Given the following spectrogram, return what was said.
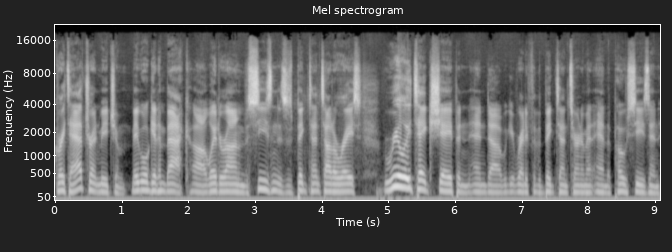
great to have Trent Meacham. Maybe we'll get him back uh, later on in the season as this Big Ten title race really takes shape and and uh, we get ready for the Big Ten tournament and the postseason.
